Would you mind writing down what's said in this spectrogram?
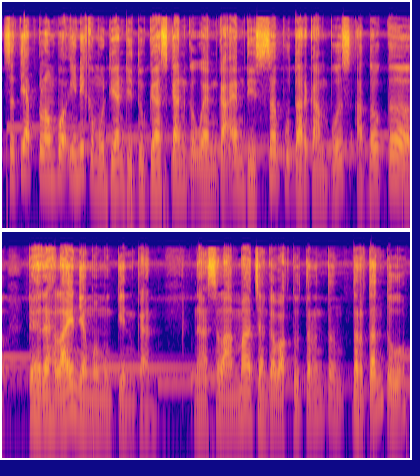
setiap kelompok ini kemudian ditugaskan ke UMKM di seputar kampus atau ke daerah lain yang memungkinkan. Nah, selama jangka waktu tertentu,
